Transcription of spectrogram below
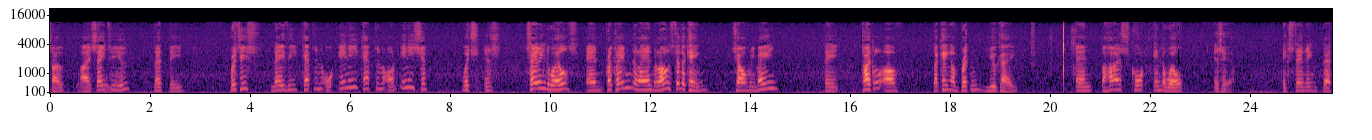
So I say to you that the British Navy captain or any captain on any ship which is sailing the worlds and proclaiming the land belongs to the king shall remain the title of the King of Britain, UK, and the highest court in the world is here, extending that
